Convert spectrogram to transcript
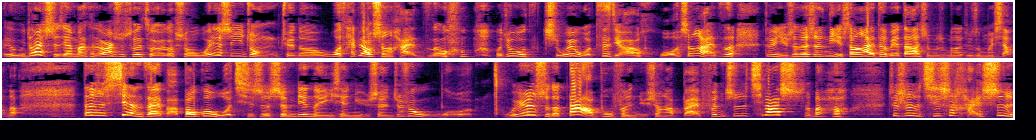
有一段时间吧，可能二十岁左右的时候，我也是一种觉得我才不要生孩子，我 我就只为我自己而活，生孩子对女生的身体伤害特别大，什么什么的，就这么想的。但是现在吧，包括我其实身边的一些女生，就是我。我认识的大部分女生啊，百分之七八十吧，哈，就是其实还是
